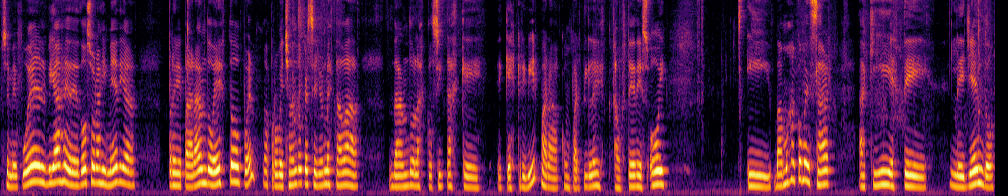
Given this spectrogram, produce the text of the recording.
se me fue el viaje de dos horas y media preparando esto, bueno, aprovechando que el Señor me estaba dando las cositas que, que escribir para compartirles a ustedes hoy. Y vamos a comenzar aquí este, leyendo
